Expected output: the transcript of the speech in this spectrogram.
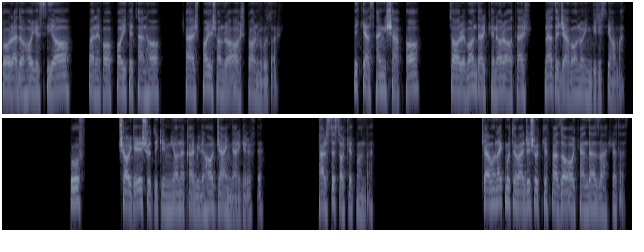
با رداهای سیاه و نقابهایی که تنها چشمهایشان را آشکار می گذاشت. یکی از همین شبها ساربان در کنار آتش نزد جوان و انگلیسی آمد. گفت شایعه شده که میان قبیله ها جنگ در گرفته. هر سه ساکت ماندند. جوانک متوجه شد که فضا آکنده از وحشت است.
